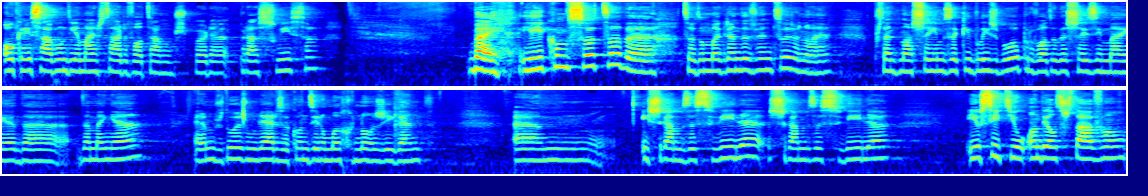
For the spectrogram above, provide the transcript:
Ou quem sabe um dia mais tarde voltarmos para, para a Suíça? Bem, e aí começou toda, toda uma grande aventura, não é? Portanto, nós saímos aqui de Lisboa por volta das seis e meia da, da manhã, éramos duas mulheres a conduzir uma Renault gigante um, e chegámos a Sevilha, chegámos a Sevilha e o sítio onde eles estavam,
